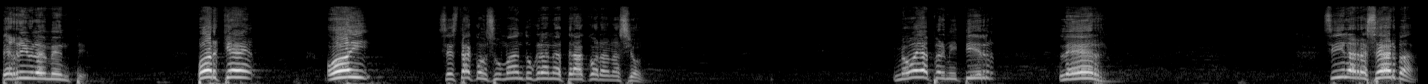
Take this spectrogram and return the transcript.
terriblemente. Porque hoy se está consumando un gran atraco a la nación. Me voy a permitir leer. Sí, la reserva.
